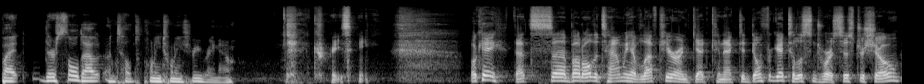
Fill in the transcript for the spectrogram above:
but they're sold out until 2023 right now. Crazy. Okay, that's uh, about all the time we have left here on Get Connected. Don't forget to listen to our sister show,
